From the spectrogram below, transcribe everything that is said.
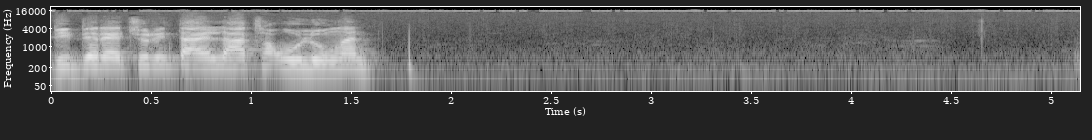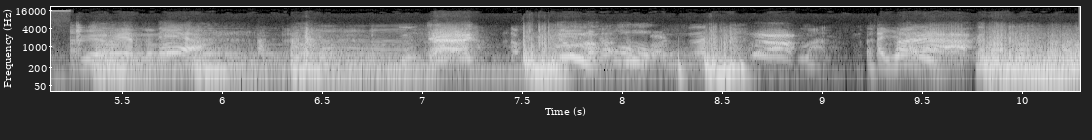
Di diretso rin tayong lahat sa kulungan. Makakita!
